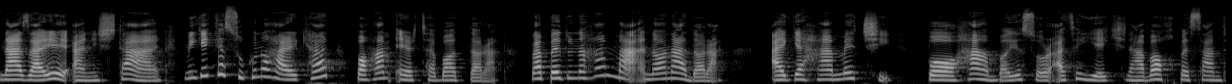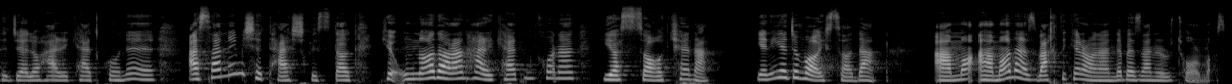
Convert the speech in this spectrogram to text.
نظریه انیشتین میگه که سکون و حرکت با هم ارتباط دارن و بدون هم معنا ندارن. اگه همه چی با هم با یه سرعت یک نواخ به سمت جلو حرکت کنه اصلا نمیشه تشخیص داد که اونا دارن حرکت می‌کنن یا ساکنن یعنی یه جا وایستادن اما امان از وقتی که راننده بزنه رو ترمز.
